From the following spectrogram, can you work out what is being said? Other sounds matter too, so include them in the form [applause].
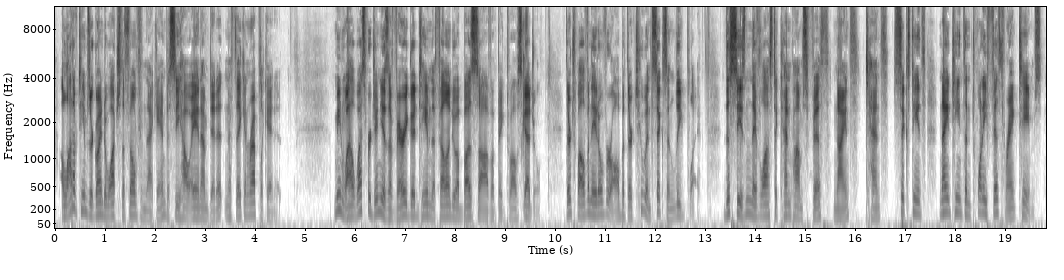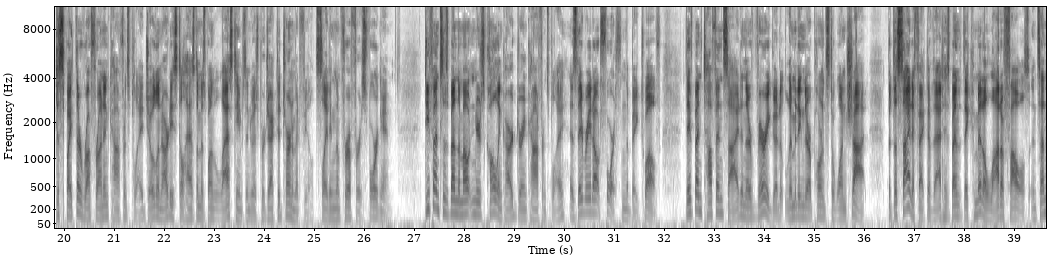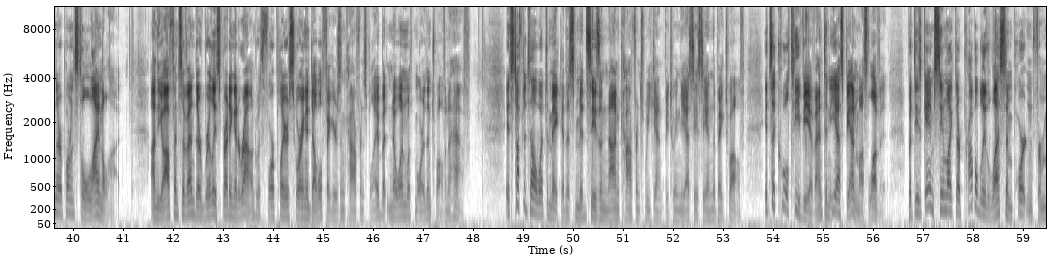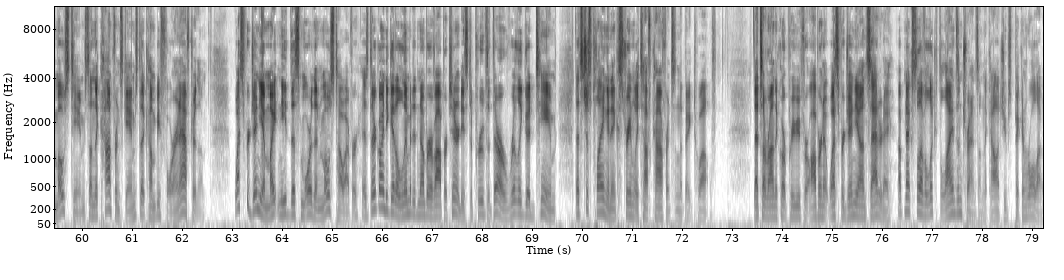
A lot of teams are going to watch the film from that game to see how A&M did it and if they can replicate it. Meanwhile, West Virginia is a very good team that fell into a buzzsaw of a Big 12 schedule. They're 12 and 8 overall, but they're 2 and 6 in league play. This season, they've lost to KenPom's 5th, 9th, 10th, 16th, 19th, and 25th ranked teams. Despite their rough run in conference play, Joe Lunardi still has them as one of the last teams into his projected tournament field, slating them for a first four game. Defense has been the Mountaineers' calling card during conference play, as they rate out fourth in the Big 12. They've been tough inside, and they're very good at limiting their opponents to one shot, but the side effect of that has been that they commit a lot of fouls and send their opponents to the line a lot. On the offensive end, they're really spreading it around, with four players scoring in double figures in conference play, but no one with more than 12 and a half. It's tough to tell what to make of this mid-season non-conference weekend between the SEC and the Big 12. It's a cool TV event, and ESPN must love it. But these games seem like they're probably less important for most teams than the conference games that come before and after them. West Virginia might need this more than most, however, as they're going to get a limited number of opportunities to prove that they're a really good team that's just playing an extremely tough conference in the Big 12. That's our round the court preview for Auburn at West Virginia on Saturday. Up next, we'll have a look at the lines and trends on the college hoops pick and rollout.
